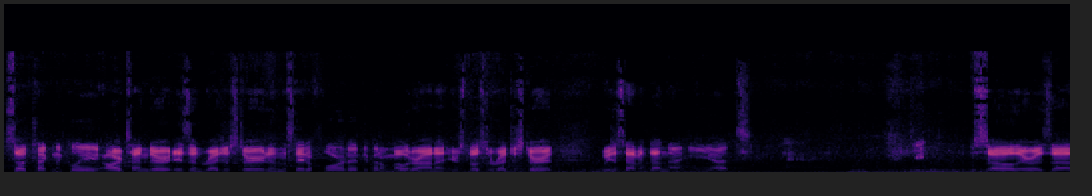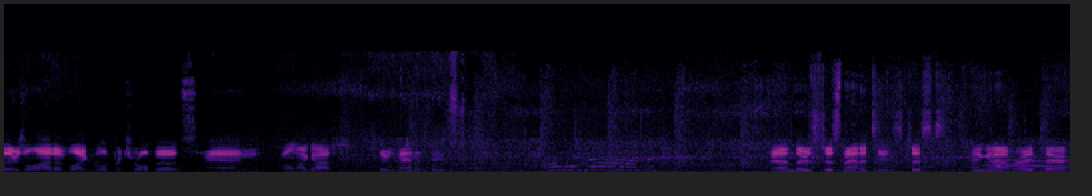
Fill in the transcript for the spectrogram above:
So technically, our tender isn't registered in the state of Florida. If you put a motor on it, you're supposed to register it. We just haven't done that yet. So there was uh, there's a lot of like little patrol boats, and oh my gosh, there's manatees. And there's just manatees just hanging out right there.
